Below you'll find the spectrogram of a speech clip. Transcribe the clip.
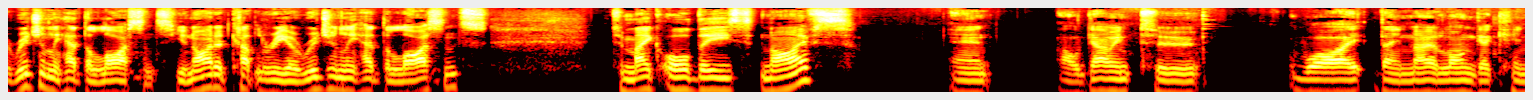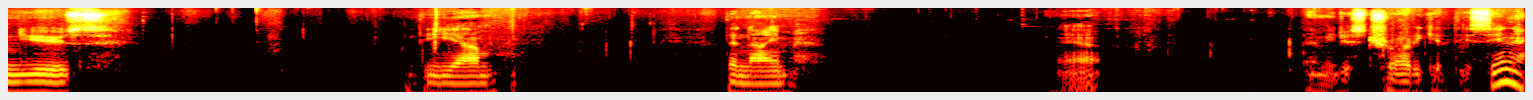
originally had the license. United Cutlery originally had the license to make all these knives, and I'll go into why they no longer can use the um, the name. Now, let me just try to get this in.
